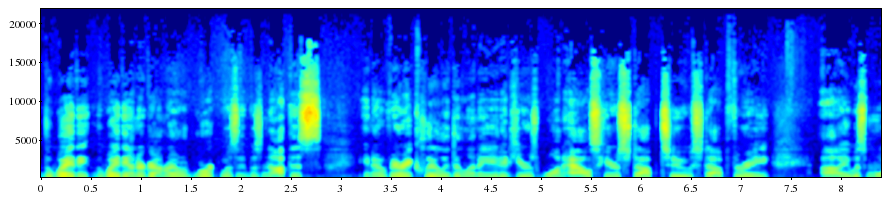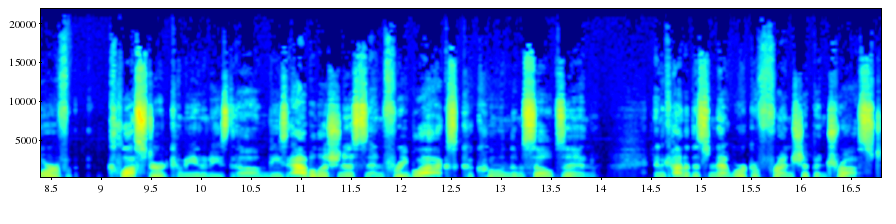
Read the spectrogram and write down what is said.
the way the, the way the Underground Railroad worked was it was not this, you know, very clearly delineated. Here's one house. Here's stop two, stop three. Uh, it was more of clustered communities. Um, these abolitionists and free blacks cocooned themselves in, in kind of this network of friendship and trust.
